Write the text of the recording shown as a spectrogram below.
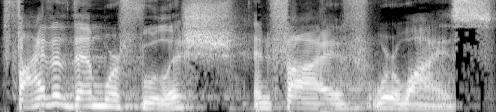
Five of them were foolish, and five were wise.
